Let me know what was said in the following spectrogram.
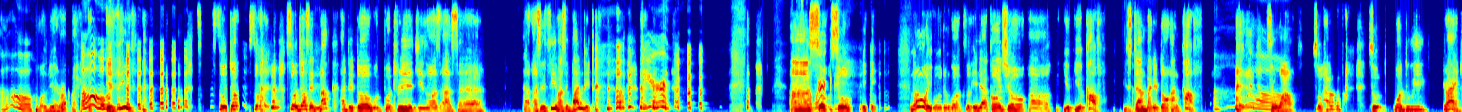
Oh. Must be a robber. Oh. A thief. so just so so just a knock at the door would portray Jesus as a as a thief, as a bandit. oh dear. Uh, so so it, it, no, it wouldn't work. So in their culture, uh, you you cough. You stand by the door and cough. Oh. so wow. So how would, so what do we Right.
